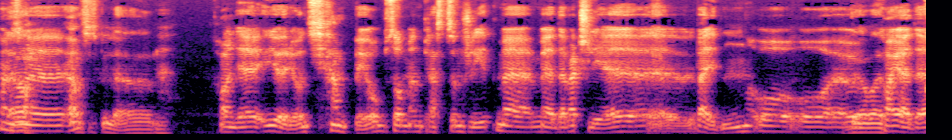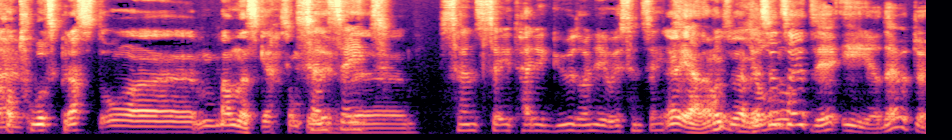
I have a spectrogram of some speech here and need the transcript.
han, Ja, ja, han som spiller han eh, gjør jo en kjempejobb som en prest som sliter med, med det verdslige eh, verden. Og, og eh, Det hva er det katolsk prest og eh, menneske samtidig. Sensate. Sensate, herregud, han er jo i Sensate. Ja, er det han som er med i Ja, Sense8? det er det, vet du.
